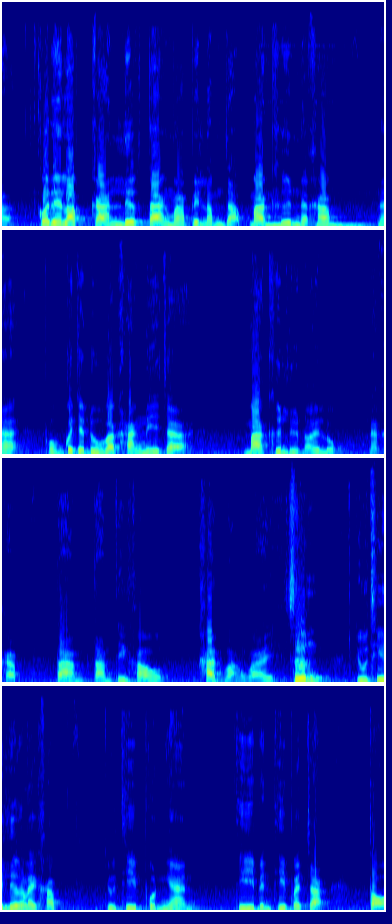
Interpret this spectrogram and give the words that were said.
อก็ได้รับการเลือกตั้งมาเป็นลำดับมากขึ้นนะครับนะผมก็จะดูว่าครั้งนี้จะมากขึ้นหรือน้อยลงนะครับ ตามตามที่เขาคาดหวังไว้ ซึ่งอยู่ที่เรื่องอะไรครับ อยู่ที่ผลงานที่เป็นที่ประจักษ์ต่อ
